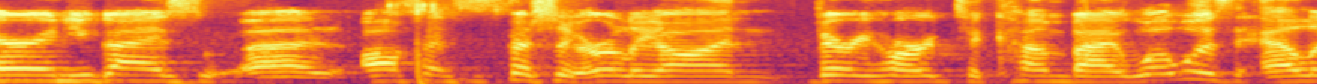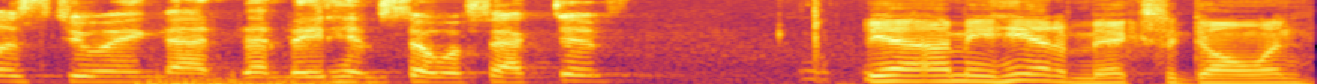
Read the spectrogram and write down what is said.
Aaron, you guys, uh, offense, especially early on, very hard to come by. What was Ellis doing that, that made him so effective? Yeah, I mean, he had a mix of going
